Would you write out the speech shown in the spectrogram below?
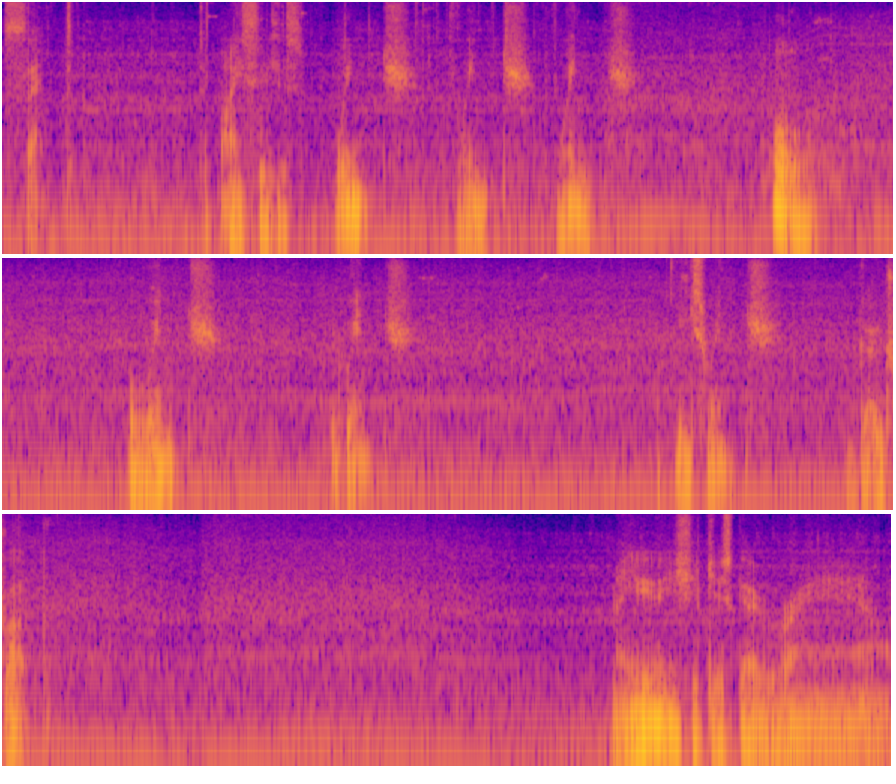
Set. Devices. Winch, winch, winch. Pull. Pull winch. Good winch. Release winch. Go truck. Maybe we should just go round.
